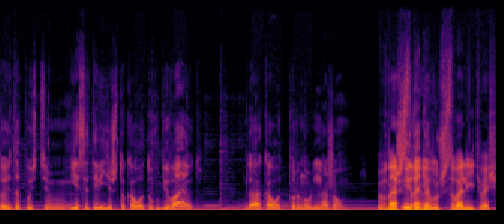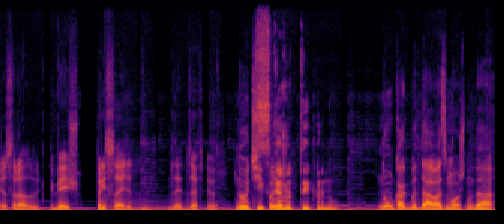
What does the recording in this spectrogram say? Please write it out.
То есть, допустим, если ты видишь, что кого-то убивают, да, кого-то пырнули ножом, в нашей стране так- лучше свалить вообще сразу. Тебя еще присадят за, за все. ну, типа... Скажут, ты прыгнул. Ну, как бы, да, возможно, да.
